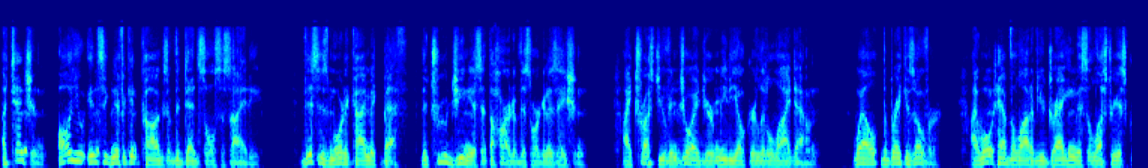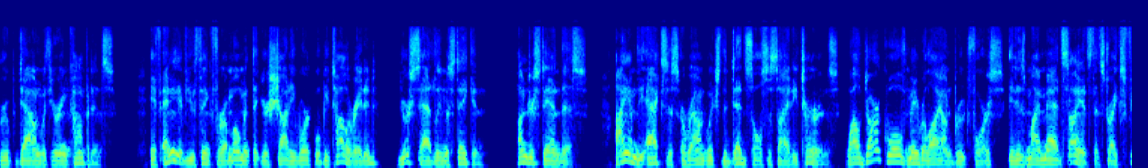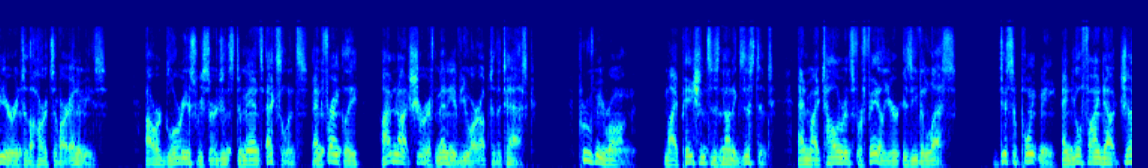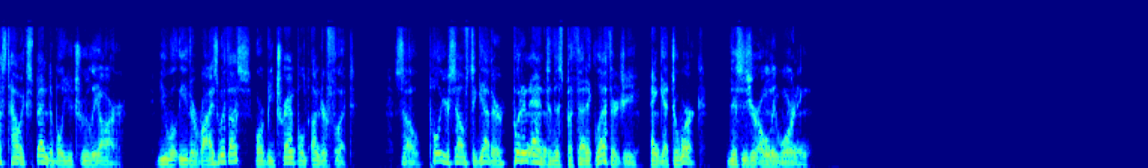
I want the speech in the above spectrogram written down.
Attention, all you insignificant cogs of the Dead Soul Society. This is Mordecai MacBeth, the true genius at the heart of this organization. I trust you've enjoyed your mediocre little lie down. Well, the break is over. I won't have the lot of you dragging this illustrious group down with your incompetence. If any of you think for a moment that your shoddy work will be tolerated, you're sadly mistaken. Understand this. I am the axis around which the Dead Soul Society turns. While Dark Wolf may rely on brute force, it is my mad science that strikes fear into the hearts of our enemies. Our glorious resurgence demands excellence, and frankly, I'm not sure if many of you are up to the task. Prove me wrong. My patience is non existent, and my tolerance for failure is even less. Disappoint me, and you'll find out just how expendable you truly are. You will either rise with us or be trampled underfoot. So pull yourselves together, put an end to this pathetic lethargy, and get to work. This is your only warning.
